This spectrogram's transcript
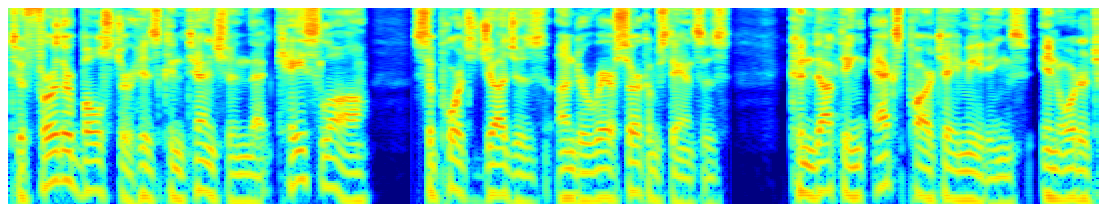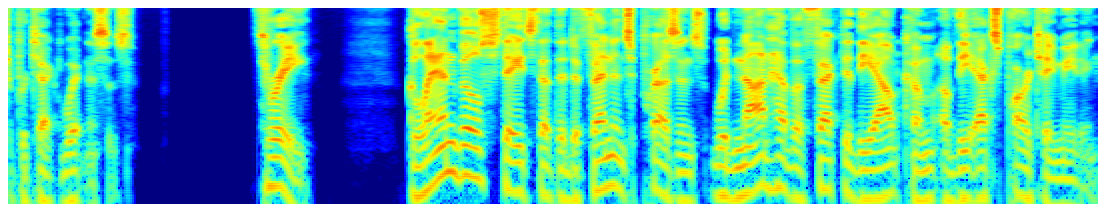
to further bolster his contention that case law supports judges, under rare circumstances, conducting ex parte meetings in order to protect witnesses. 3. Glanville states that the defendant's presence would not have affected the outcome of the ex parte meeting.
